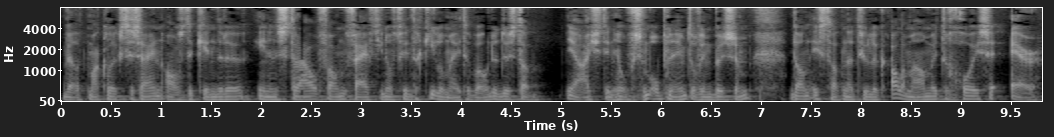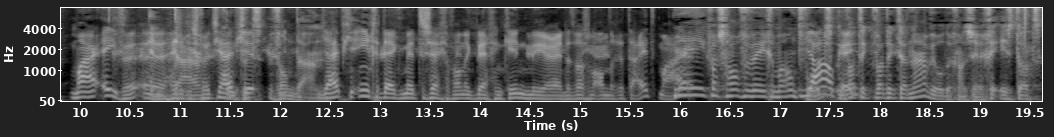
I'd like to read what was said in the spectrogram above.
wel het makkelijkste zijn als de kinderen in een straal van 15 of 20 kilometer woonden. Dus dat, ja, als je het in Hilversum opneemt of in Bussum, dan is dat natuurlijk allemaal met de Gooise R. Maar even, En daar Schut, jij komt je, het vandaan. jij hebt je ingedekt met te zeggen van ik ben geen kind meer en dat was een andere tijd. Maar Nee, ik was halverwege mijn antwoord. Ja, wat, ik, wat ik daarna wilde gaan zeggen is dat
